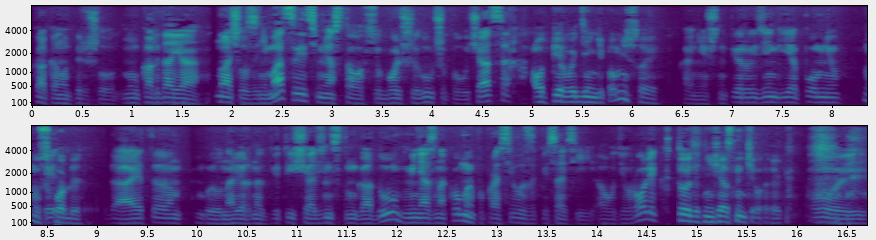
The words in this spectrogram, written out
Как оно перешло? Ну, когда я начал заниматься этим, у меня стало все больше и лучше получаться. А вот первые деньги помнишь свои? Конечно, первые деньги я помню. Ну, с э- хобби. Да, это был, наверное, в 2011 году. Меня знакомая попросила записать ей аудиоролик. Кто этот несчастный человек? Ой,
